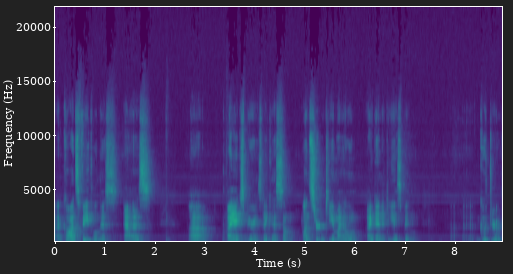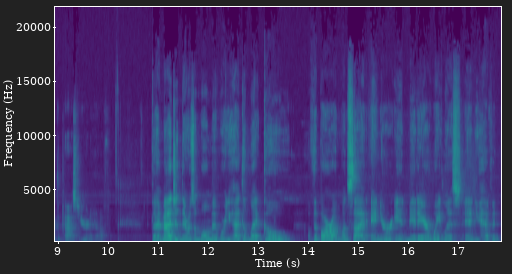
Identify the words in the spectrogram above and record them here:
uh, God's faithfulness as uh, I experienced, I guess, some uncertainty in my own identity has been uh, good throughout the past year and a half. I imagine there was a moment where you had to let go of the bar on one side and you're in midair weightless and you haven't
